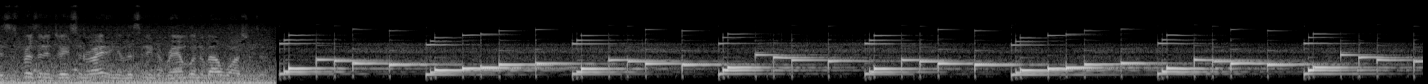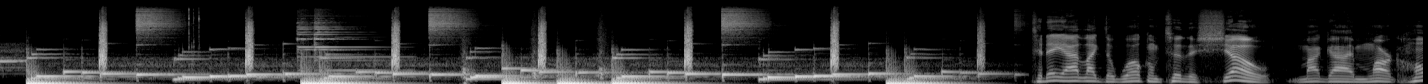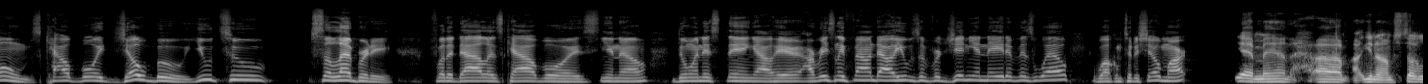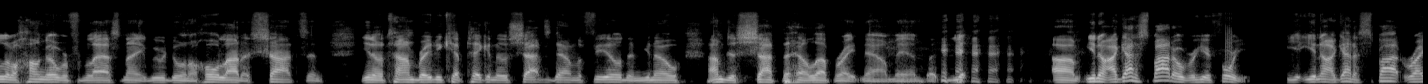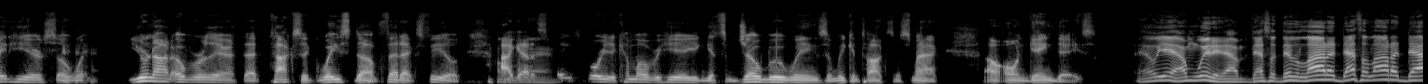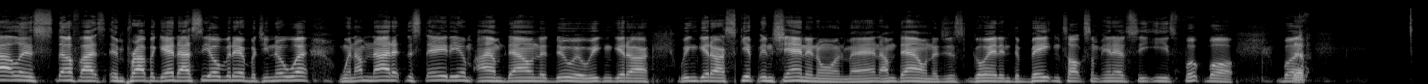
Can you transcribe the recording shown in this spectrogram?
This is President Jason Wright, and you're listening to Rambling About Washington. Today, I'd like to welcome to the show my guy Mark Holmes, Cowboy Jobu, YouTube celebrity for the Dallas Cowboys, you know, doing his thing out here. I recently found out he was a Virginia native as well. Welcome to the show, Mark. Yeah, man. Um, you know, I'm still a little hungover from last night. We were doing a whole lot of shots, and you know, Tom Brady kept taking those shots down the field, and you know, I'm just shot the hell up right now, man. But yeah, um, you know, I got a spot over here for you. You. You know, I got a spot right here. So when you're not over there at that toxic waste dump FedEx Field, Oh, I got a space for you to come over here. You can get some Jobu wings, and we can talk some smack uh, on game days. Hell yeah, I'm with it. I'm, that's a there's a lot of that's a lot of Dallas stuff I and propaganda I see over there. But you know what? When I'm not at the stadium, I am down to do it. We can get our we can get our Skip and Shannon on, man. I'm down to just go ahead and debate and talk some NFC East football. But Def-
